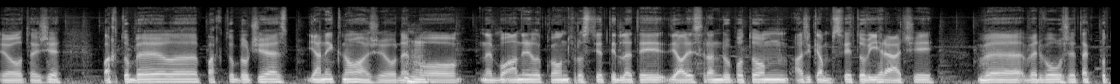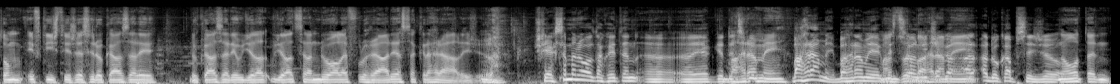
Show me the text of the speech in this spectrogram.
jo, takže pak to byl, pak to byl určitě Janik Noa, že jo, nebo, uh-huh. nebo Unreal Con, prostě tyhle ty dělali srandu potom, a říkám, světoví hráči, ve, ve dvouře, tak potom i v té čtyře si dokázali, dokázali udělat, udělat srandu, ale furt hráli a sakra hráli, že jo. Hmm. jak se jmenoval takový ten, uh, jak je Bahrami. Bahrami, Bahrami, jak Manzor Bahrami. A, a, do kapsy, že jo. No, ten,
